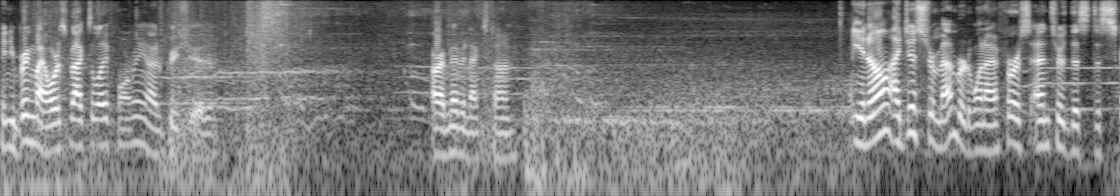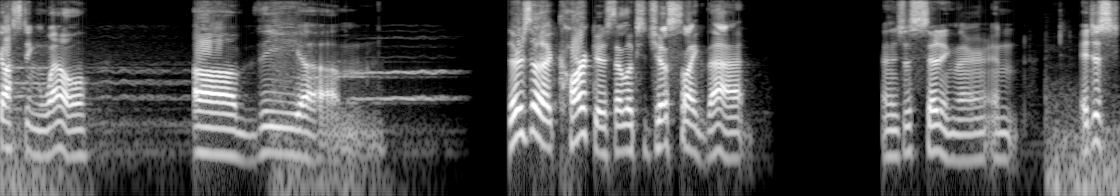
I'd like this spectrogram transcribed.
Can you bring my horse back to life for me? I'd appreciate it. Alright, maybe next time. You know, I just remembered when I first entered this disgusting well, uh, the, um, there's a carcass that looks just like that. And it's just sitting there, and it just,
